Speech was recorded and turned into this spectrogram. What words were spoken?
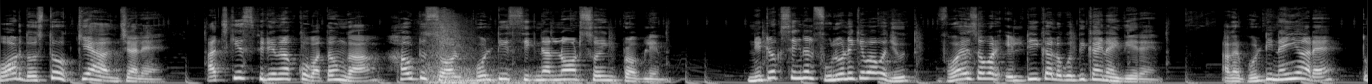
और दोस्तों, क्या हाल चाल है? आज की इस वीडियो में आपको बताऊँगा how to solve voltage signal not showing problem network signal full होने के बावजूद वॉइस ओवर एल का लोगो दिखाई नहीं दे रहे हैं। अगर वोल्टी नहीं आ रहा है तो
